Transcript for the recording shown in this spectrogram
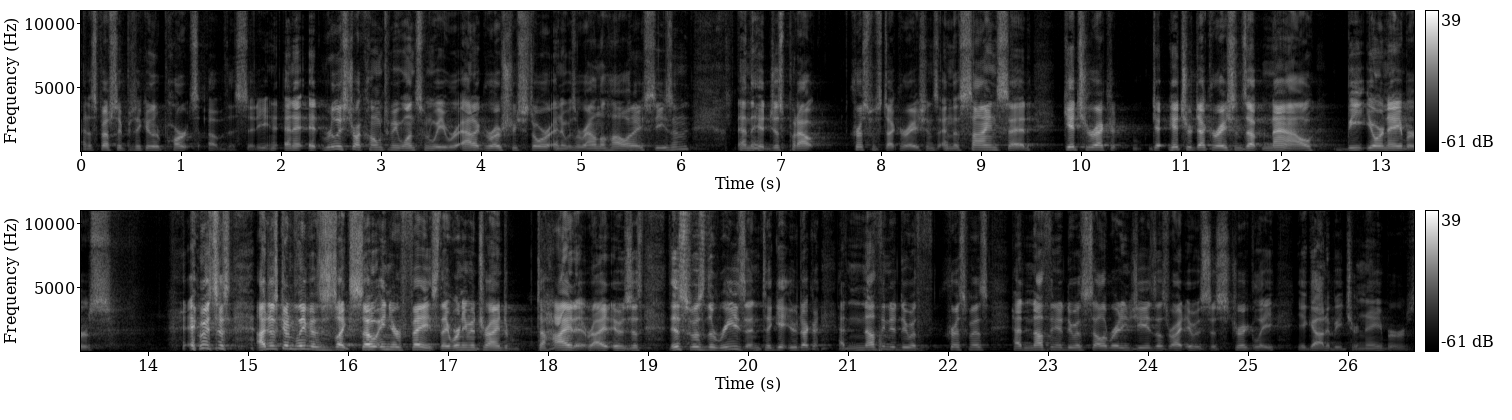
and especially particular parts of the city. And it, it really struck home to me once when we were at a grocery store and it was around the holiday season, and they had just put out Christmas decorations, and the sign said, Get your, get your decorations up now, beat your neighbors. It was just, I just couldn't believe it. it was just like so in your face. They weren't even trying to, to hide it, right? It was just, this was the reason to get your decoration. Had nothing to do with Christmas, had nothing to do with celebrating Jesus, right? It was just strictly, you got to beat your neighbors.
